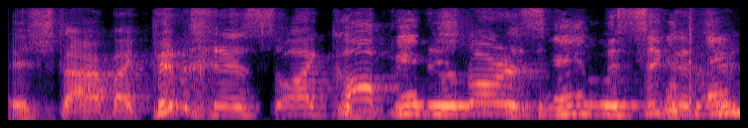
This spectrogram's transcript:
a star by Pinchas, so I copied the stars, the signature.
